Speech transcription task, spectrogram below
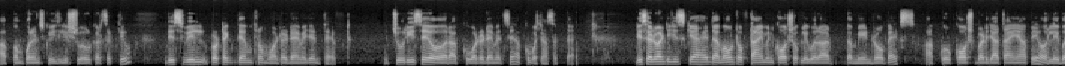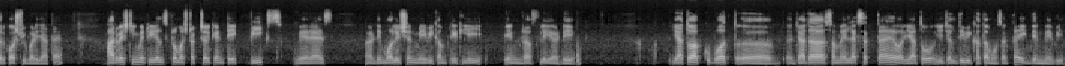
आप कंपोनेंट्स को इजीली स्टोर कर सकते हो। This will protect them from water damage and theft चोरी से और आपको वाटर डैमेज से आपको बचा सकता है। डिसएडवांटेजेस क्या है? The amount of time and cost of labour are the main drawbacks आपको कॉस्ट बढ़ जाता है यहाँ पे और लेबर कॉस्ट भी बढ़ जाता है। Harvesting materials from a structure can take weeks whereas demolition may be completely in रफली अ डे या तो आपको बहुत ज़्यादा समय लग सकता है और या तो ये जल्दी भी ख़त्म हो सकता है एक दिन में भी।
